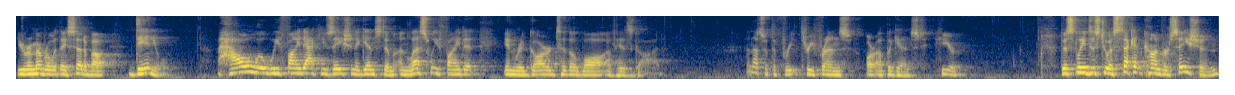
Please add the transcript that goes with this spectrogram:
You remember what they said about Daniel. How will we find accusation against him unless we find it in regard to the law of his God? And that's what the three friends are up against here. This leads us to a second conversation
